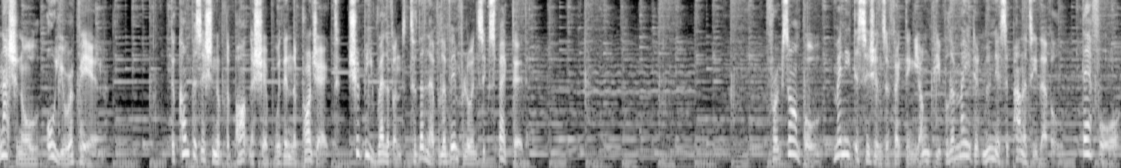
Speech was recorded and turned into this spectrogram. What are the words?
national or European. The composition of the partnership within the project should be relevant to the level of influence expected For example, many decisions affecting young people are made at municipality level. Therefore,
